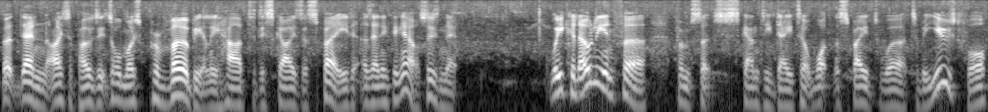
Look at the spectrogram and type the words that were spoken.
but then I suppose it's almost proverbially hard to disguise a spade as anything else, isn't it? We can only infer from such scanty data what the spades were to be used for,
